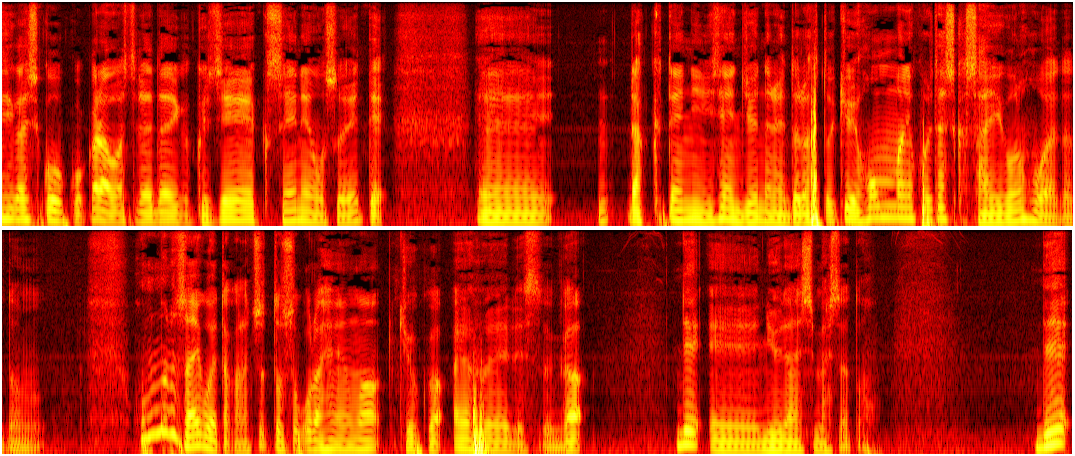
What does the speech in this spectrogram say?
越東高校から早稲田大学 JX 青年を添えて、えー、楽天に2017年ドラフト9位、ほんまにこれ確か最後の方やったと思う。ほんまの最後やったかな？ちょっとそこら辺は記憶があやふやですが、で、えー、入団しましたと。で、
